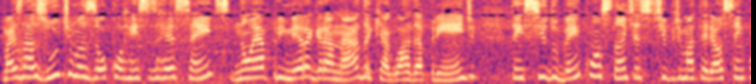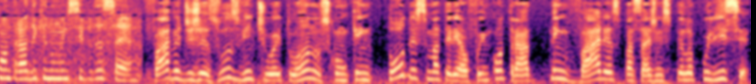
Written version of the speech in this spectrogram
mas nas últimas ocorrências recentes, não é a primeira granada que a guarda apreende, tem sido bem constante esse tipo de material ser encontrado aqui no município da Serra. Fábio de Jesus, 28 anos, com quem todo esse material foi encontrado, tem várias passagens pela polícia,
